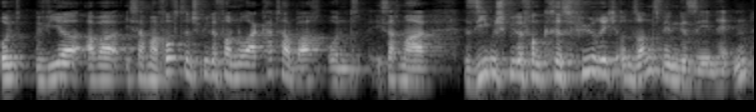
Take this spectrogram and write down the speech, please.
und wir aber, ich sag mal, 15 Spiele von Noah Katterbach und ich sag mal, sieben Spiele von Chris Führig und sonst wem gesehen hätten,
